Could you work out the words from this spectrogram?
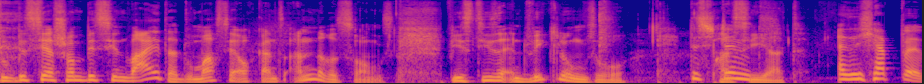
du bist ja schon ein bisschen weiter. Du machst ja auch ganz andere Songs. Wie ist diese Entwicklung so das passiert? Also ich habe äh,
